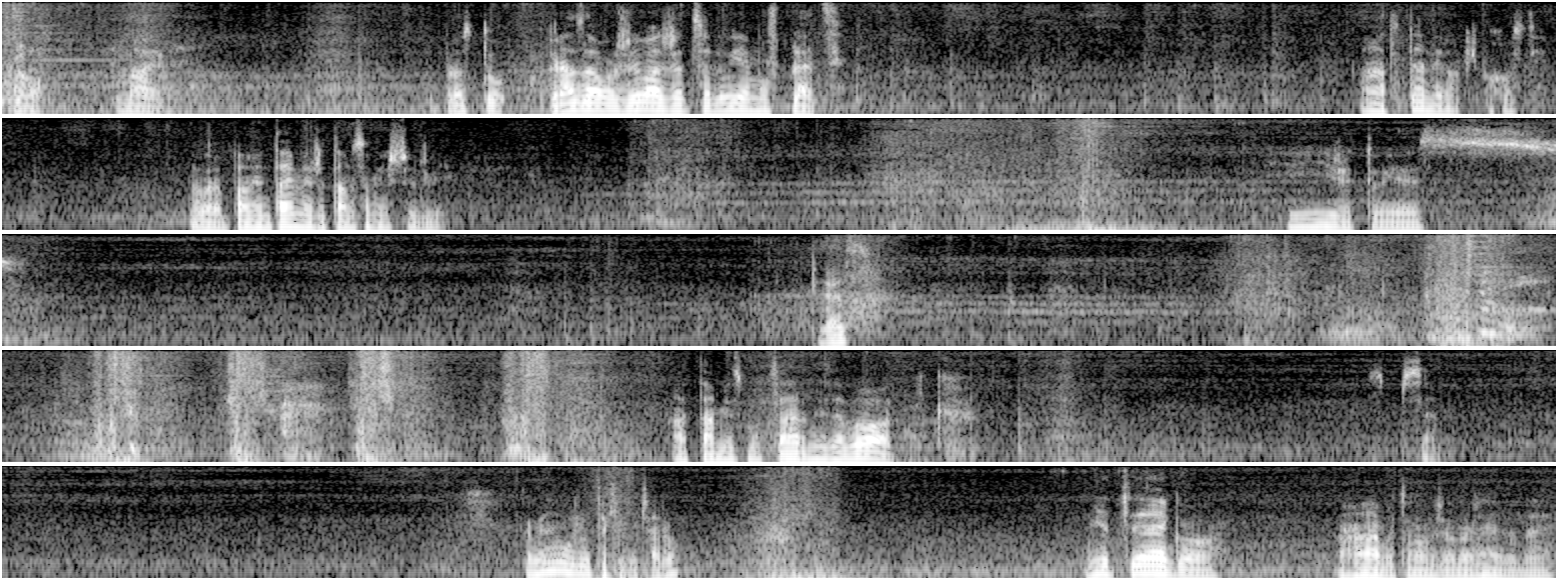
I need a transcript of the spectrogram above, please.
ale mają. Prostu gra założyła, że celuje mu w plecy. A, to tędy ma być po hostie. Dobra, pamiętajmy, że tam są jeszcze drzwi. I że tu jest... Pies. A tam jest mocarny zawodnik. Z psem. Ja będę użył takiego czaru. Nie tego. Aha, bo to mam, że obrażenia dodaję.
